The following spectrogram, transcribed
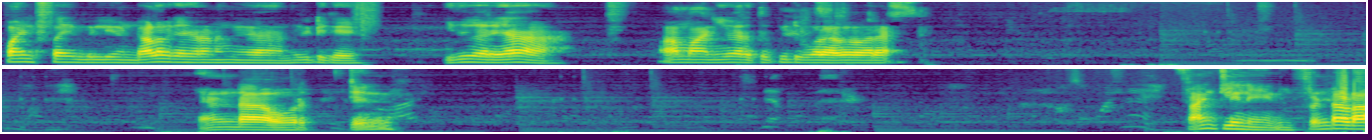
point five million dollar கேட்குறானுங்க அந்த வீட்டுக்கு. இது வேறயா? ஆமாம் நீ வேறு துப்பிட்டு போகிற வேற. ஏண்டா ஒரு டென் ஃப்ராங்க்லின் நீ ஃப்ரெண்டாடா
